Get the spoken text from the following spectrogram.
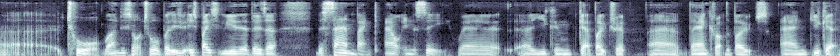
uh, tour, and it's not a tour, but it's basically that there's a the sandbank out in the sea where uh, you can get a boat trip. Uh, they anchor up the boats, and you get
